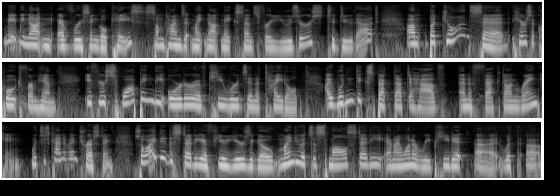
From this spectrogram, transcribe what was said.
Maybe not in every single case. Sometimes it might not make sense for users to do that. Um, but John said, here's a quote from him if you're swapping the order of keywords in a title, I wouldn't expect that to have an effect on ranking, which is kind of interesting. So I did a study a few years ago. Mind you, it's a small study, and I want to repeat it uh, with uh,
